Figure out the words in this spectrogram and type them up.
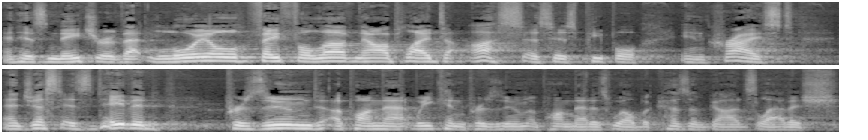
and His nature of that loyal, faithful love now applied to us as His people in Christ. And just as David presumed upon that, we can presume upon that as well because of God's lavish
